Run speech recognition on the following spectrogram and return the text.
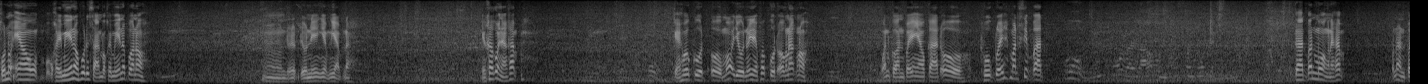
คนแอลไข่มีเนาะผู้โดยสารบอกไข่มีนะปอเนาะอืมเดี๋ยวเดี๋ยวนี้เงียบๆนะเห็นข้าก็อย่างครับ แกงพวกกูดโอ้เหมาะอยู่นี่เนี่ยพวกกูดออกนักเนาะวันก่อนไปแอลกาดโอ้ถูกเลยมัดสิบบาทกาดบ้านม่วงนะครับวันนั้นไป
